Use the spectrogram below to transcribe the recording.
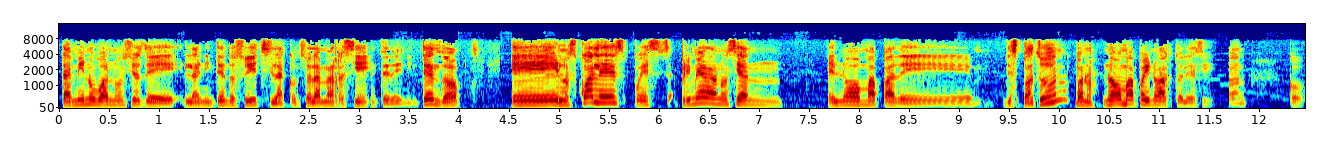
también hubo anuncios de la Nintendo Switch, la consola más reciente de Nintendo, eh, en los cuales pues primero anuncian el nuevo mapa de, de Splatoon, bueno, nuevo mapa y nueva actualización, con-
